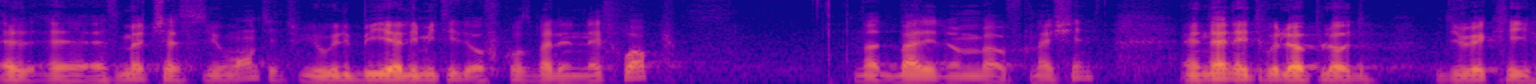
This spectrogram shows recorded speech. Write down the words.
as, as much as you want. It, you will be uh, limited, of course, by the network, not by the number of machines. And then it will upload directly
